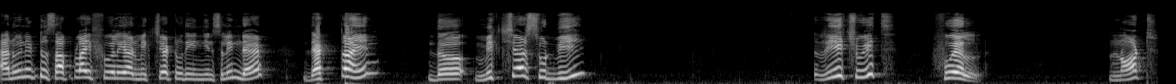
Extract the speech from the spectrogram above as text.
And we need to supply fuel air mixture to the engine cylinder. That time the mixture should be rich with fuel not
